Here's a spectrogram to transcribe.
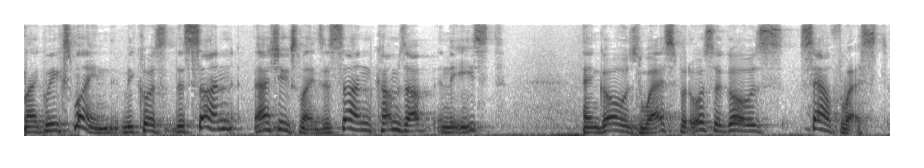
like we explained, because the sun, as she explains, the sun comes up in the east and goes west, but also goes southwest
